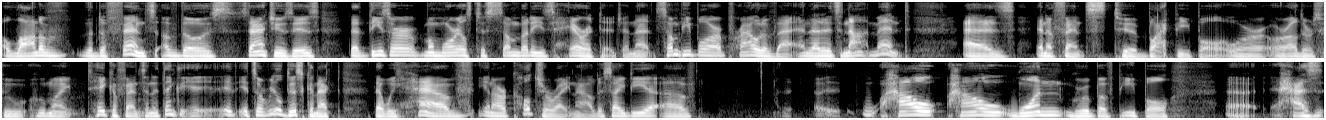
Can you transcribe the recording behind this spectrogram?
A lot of the defense of those statues is that these are memorials to somebody's heritage and that some people are proud of that and that it's not meant as an offense to black people or or others who who might take offense. And I think it, it's a real disconnect that we have in our culture right now. This idea of uh, how how one group of people uh, has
